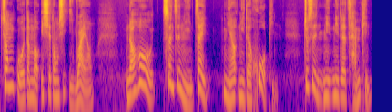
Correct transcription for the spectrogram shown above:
中国的某一些东西以外哦。然后甚至你在你要你的货品，就是你你的产品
